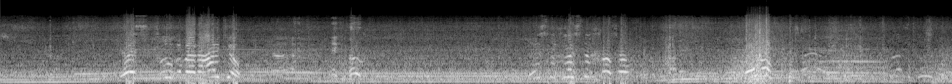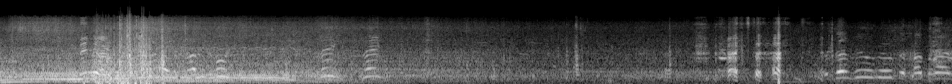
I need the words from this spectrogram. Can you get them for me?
Yes, ik sloeg hem bijna uit, joh. ik ook. Rustig, rustig, gas op. Ja. Minder. Gaat niet goed. Links, links. Het zijn veel wild, het gaat eruit.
